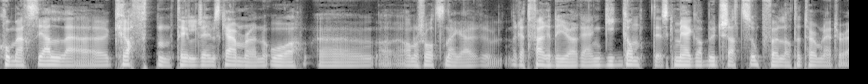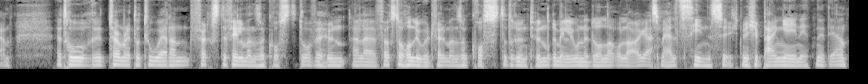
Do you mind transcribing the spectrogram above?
kommersielle kraften til James Cameron og uh, Arnold Schwarzenegger rettferdiggjøre en gigantisk megabudsjettsoppfølger til Terminator 1. Jeg tror Terminator 2 er den første filmen som kostet eller første Hollywood-filmen som kostet rundt 100 millioner dollar å lage, som er helt sinnssykt mye penger i 1991.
